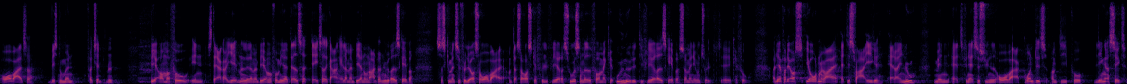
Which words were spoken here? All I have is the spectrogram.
overvejelser, hvis nu man for eksempel beder om at få en stærkere hjemmel, eller man beder om at få mere data, dataadgang, eller man beder nogle andre nye redskaber, så skal man selvfølgelig også overveje, om der så også skal følge flere ressourcer med, for at man kan udnytte de flere redskaber, som man eventuelt øh, kan få. Og derfor er det også i orden med mig, at det svar ikke er der endnu, men at Finanssynet overvejer grundigt, om de på længere sigt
